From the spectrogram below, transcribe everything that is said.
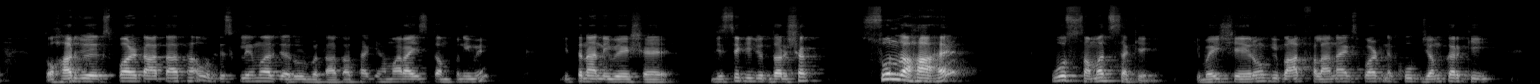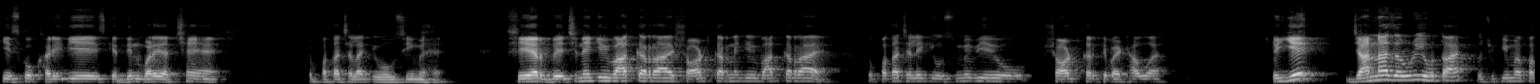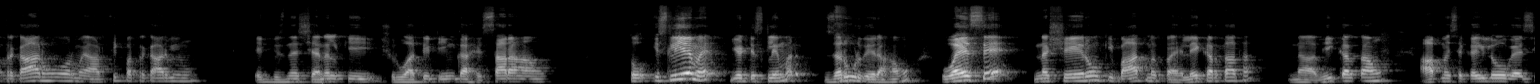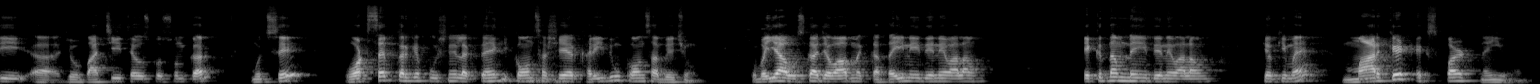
तो हर जो एक्सपर्ट आता था वो डिस्क्लेमर ज़रूर बताता था कि हमारा इस कंपनी में इतना निवेश है जिससे कि जो दर्शक सुन रहा है वो समझ सके कि भाई शेयरों की बात फलाना एक्सपर्ट ने खूब जमकर की, कि इसको खरीदिए, इसके दिन बड़े अच्छे हैं। तो पता चला कि वो उसी में है। शेयर बेचने की भी बात कर रहा है शॉर्ट करने की भी बात कर रहा है तो पता चले कि उसमें भी वो शॉर्ट करके बैठा हुआ है। तो ये जानना ज़रूरी होता है। तो चूँकि मैं पत्रकार हूँ और मैं आर्थिक पत्रकार भी हूँ, एक बिज़नेस चैनल की शुरुआती टीम का हिस्सा रहा हूँ। तो इसलिए मैं ये डिस्क्लेमर ज़रूर दे रहा हूँ। वैसे न शेयरों की बात मैं पहले करता था, न अभी करता हूँ। आप में से कई लोग ऐसी जो बातचीत है उसको सुनकर मुझसे व्हाट्सएप करके पूछने लगते हैं कि कौन सा शेयर खरीदूं, कौन सा बेचूं? तो भैया, उसका जवाब मैं कतई नहीं देने वाला हूँ, एकदम नहीं देने वाला हूँ, क्योंकि मैं मार्केट एक्सपर्ट नहीं हूँ।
